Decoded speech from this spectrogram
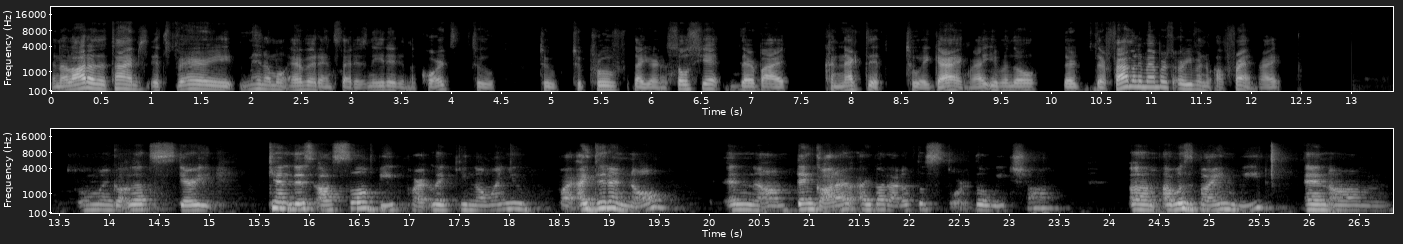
And a lot of the times it's very minimal evidence that is needed in the courts to, to, to prove that you're an associate, thereby connected to a gang, right? Even though they're, they're family members or even a friend, right? Oh my God, that's scary. Can this also be part, like, you know, when you I didn't know. And um, thank God I, I got out of the store, the weed shop. Um, I was buying weed and um,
